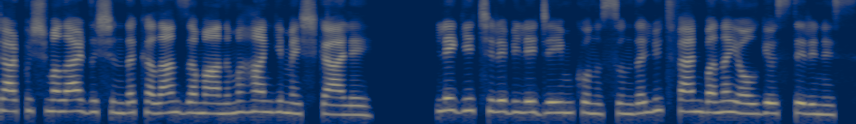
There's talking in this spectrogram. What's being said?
çarpışmalar dışında kalan zamanımı hangi meşgale ile geçirebileceğim konusunda lütfen bana yol gösteriniz.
